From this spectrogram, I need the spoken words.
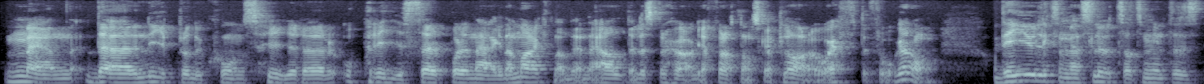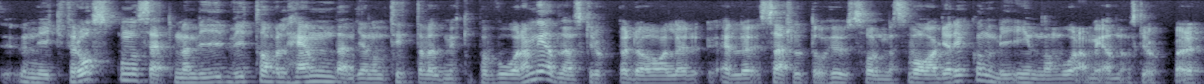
men där nyproduktionshyror och priser på den ägda marknaden är alldeles för höga för att de ska klara att efterfråga dem. Det är ju liksom en slutsats som inte är unik för oss på något sätt men vi, vi tar väl hem den genom att titta väldigt mycket på våra medlemsgrupper då eller, eller särskilt då hushåll med svagare ekonomi inom våra medlemsgrupper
